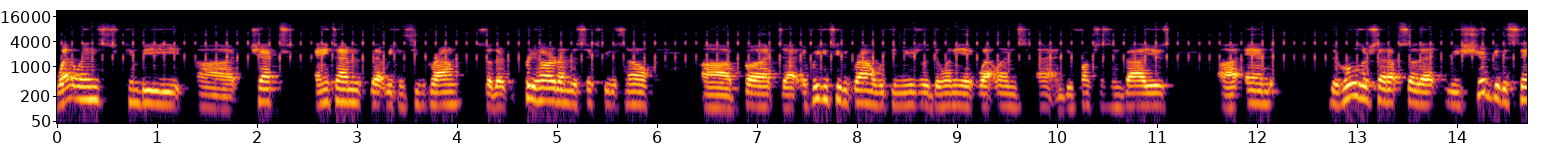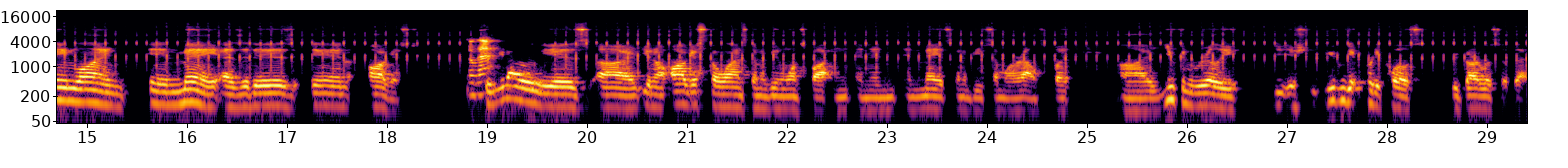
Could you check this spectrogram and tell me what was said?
wetlands can be uh, checked anytime that we can see the ground, so they're pretty hard under six feet of snow. Uh, but uh, if we can see the ground, we can usually delineate wetlands uh, and do functions and values. Uh, and the rules are set up so that we should be the same line in May as it is in August. Okay. The reality is, uh, you know, August the line's going to be in one spot, and, and in, in May it's going to be somewhere else. But uh, you can really, you, you can get pretty close regardless of that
